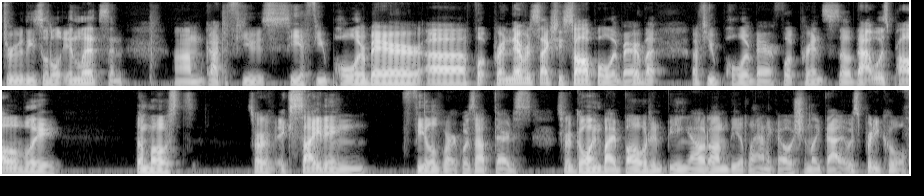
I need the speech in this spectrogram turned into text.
through these little inlets, and um, got to few, see a few polar bear uh, footprint. Never actually saw a polar bear, but a few polar bear footprints. So that was probably the most sort of exciting field work was up there. Just sort of going by boat and being out on the Atlantic Ocean like that. It was pretty cool.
